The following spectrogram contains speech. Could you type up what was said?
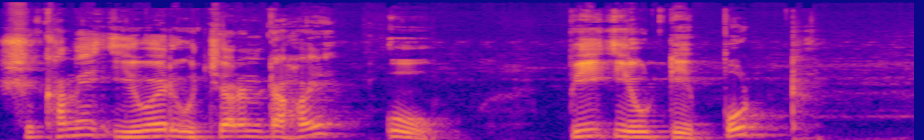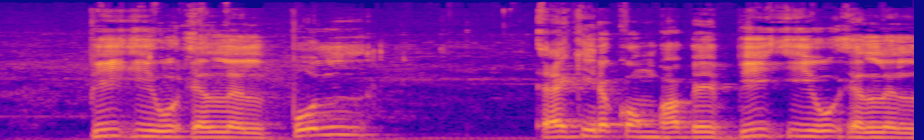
সেখানে ইউ এর উচ্চারণটা হয় উ। P UT put P U L L pull একই রকমভাবে B U L L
